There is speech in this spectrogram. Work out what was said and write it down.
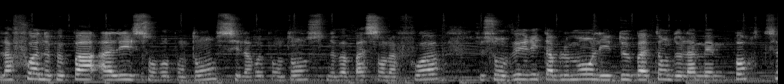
La foi ne peut pas aller sans repentance et la repentance ne va pas sans la foi. Ce sont véritablement les deux battants de la même porte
